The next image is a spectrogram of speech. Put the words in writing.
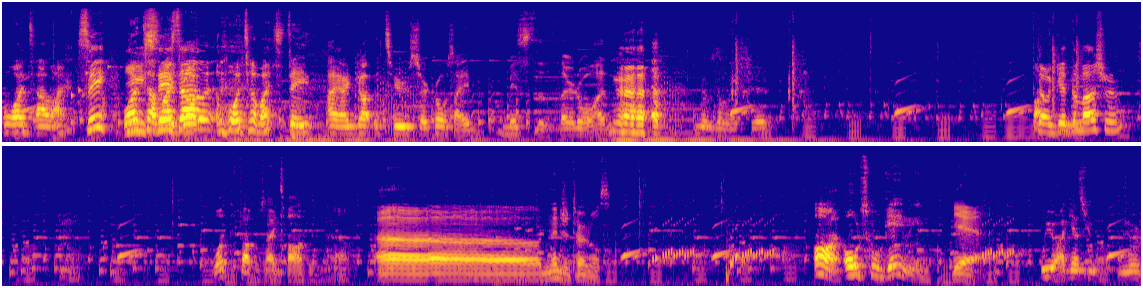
One time I. See, One you time, I silent. got, one time I stayed, I, I got the two circles, I missed the third one. I remember that shit. Fuck Don't get the mushroom. What the fuck was I talking about? Uh, Ninja Turtles. Oh, old school gaming. Yeah. We, I guess we, we were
